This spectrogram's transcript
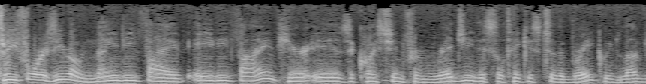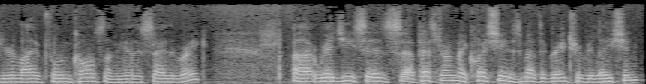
340-9585. Here is a question from Reggie. This will take us to the break. We'd love your live phone calls on the other side of the break. Uh, Reggie says, uh, Pastor Ron, my question is about the Great Tribulation.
